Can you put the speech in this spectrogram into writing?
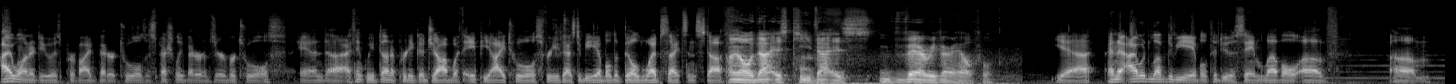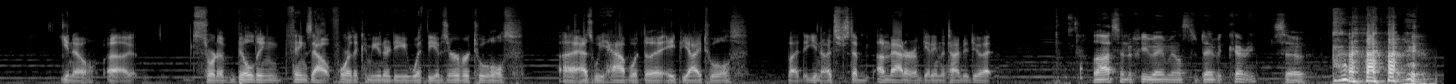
I want to do is provide better tools, especially better observer tools. And uh, I think we've done a pretty good job with API tools for you guys to be able to build websites and stuff. I know that is key. That is very, very helpful. Yeah, and I would love to be able to do the same level of, um, you know, uh, sort of building things out for the community with the observer tools uh, as we have with the API tools. But you know, it's just a, a matter of getting the time to do it. Well, I sent a few emails to David Curry, so.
